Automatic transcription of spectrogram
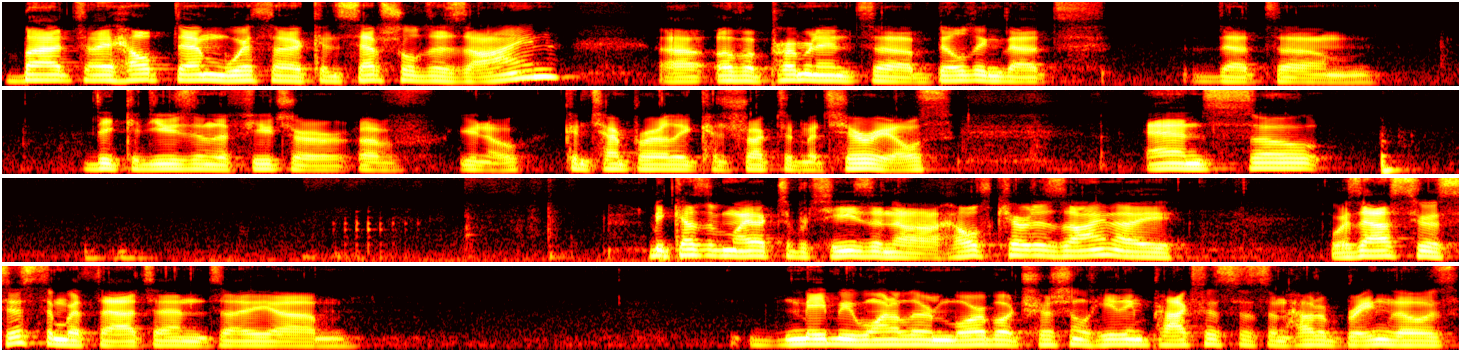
But I help them with a conceptual design uh, of a permanent uh, building that that um, they could use in the future of you know contemporarily constructed materials. And so because of my expertise in uh, healthcare design, I was asked to assist them with that, and I um, made me want to learn more about traditional healing practices and how to bring those,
